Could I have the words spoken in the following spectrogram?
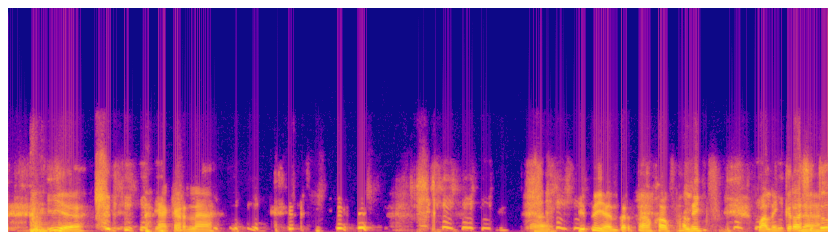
iya. Ya karena Nah, itu yang tertawa paling paling keras Nah. itu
